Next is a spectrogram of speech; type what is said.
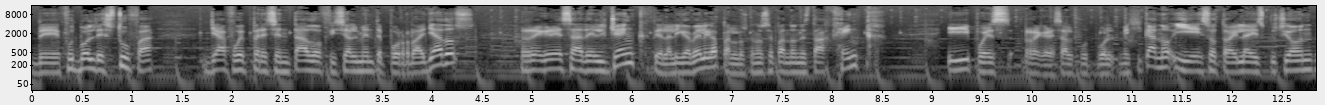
de fútbol de estufa, ya fue presentado oficialmente por Rayados. Regresa del Genk, de la Liga Belga, para los que no sepan dónde está Genk. Y pues regresa al fútbol mexicano. Y eso trae la discusión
